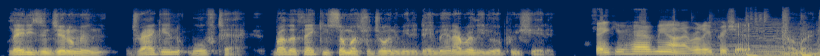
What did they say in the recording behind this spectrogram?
Ladies and gentlemen, Dragon Wolf Tech. Brother, thank you so much for joining me today, man. I really do appreciate it. Thank you for having me on. I really appreciate it. All right.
